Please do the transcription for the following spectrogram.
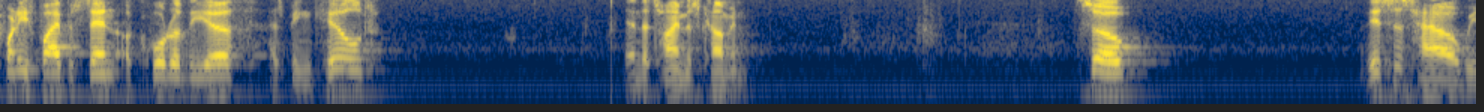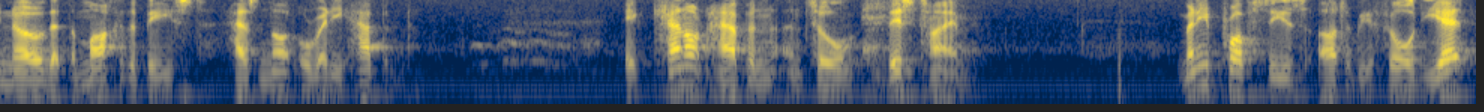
25%, a quarter of the earth, has been killed, then the time is coming. So, this is how we know that the mark of the beast has not already happened. It cannot happen until this time. Many prophecies are to be fulfilled yet,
